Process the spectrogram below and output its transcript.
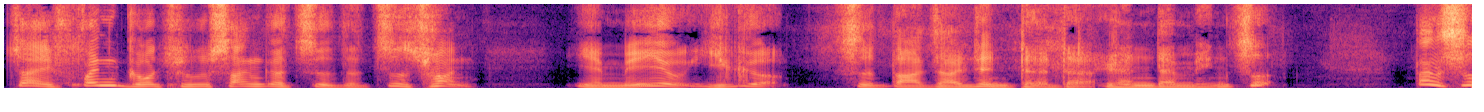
再分割出三个字的字串，也没有一个是大家认得的人的名字。但是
